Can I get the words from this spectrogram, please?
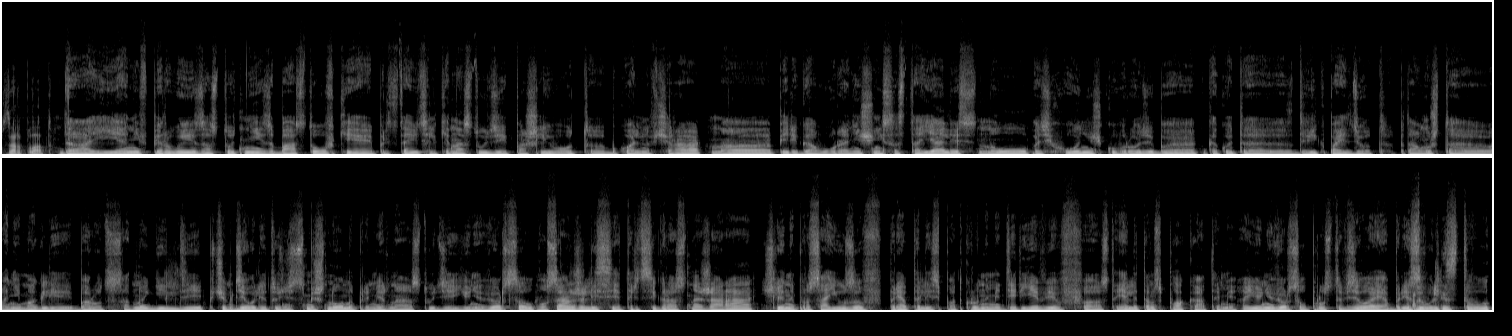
зарплат. Да, и они впервые за 100 дней забастовки представители киностудии пошли вот э, буквально вчера на переговоры. Переговоры, они еще не состоялись, но потихонечку вроде бы какой-то сдвиг пойдет, потому что они могли бороться с одной гильдией, причем делали это очень смешно, например, на студии Universal в Лос-Анджелесе 30-градусная жара, члены профсоюзов прятались под кронами деревьев, э, стояли там с плакатами, а Universal просто взяла и обрезала листву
